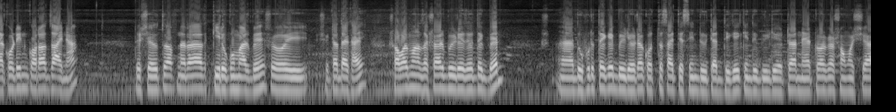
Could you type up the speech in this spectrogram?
রেকর্ডিং করা যায় না। তো সেহেতু আপনারা কীরকম আসবে ওই সেটা দেখায় সবাই মনোযোগ সবার ভিডিওতে দেখবেন। দুপুর থেকে ভিডিওটা করতে চাইতেছি দুইটার দিকে, কিন্তু ভিডিওটা নেটওয়ার্কের সমস্যা,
